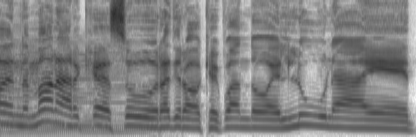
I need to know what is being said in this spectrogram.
Monarch su Radio Rock quando è l'una e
